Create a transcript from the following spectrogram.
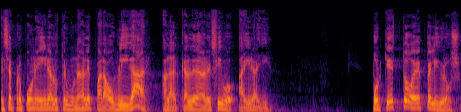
él se propone ir a los tribunales para obligar al alcalde de Arecibo a ir allí. Porque esto es peligroso.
